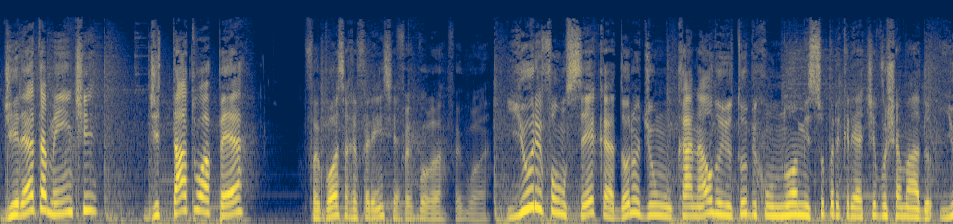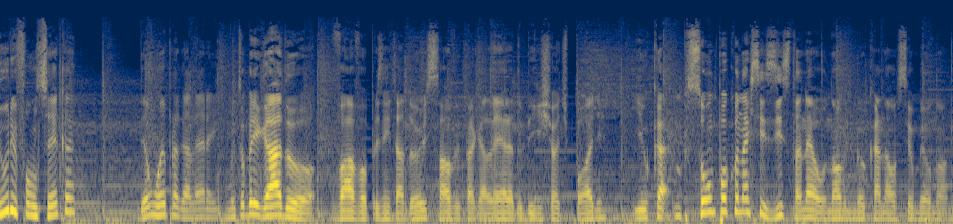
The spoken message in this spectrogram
diretamente de Tatuapé. Foi boa essa referência? Foi boa, foi boa. Yuri Fonseca, dono de um canal do YouTube com um nome super criativo chamado Yuri Fonseca. Dê um oi pra galera aí. Muito obrigado, Vavo, apresentador. Salve pra galera do Big Shot Pod. E o ca... sou um pouco narcisista, né? O nome do meu canal ser o meu nome.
